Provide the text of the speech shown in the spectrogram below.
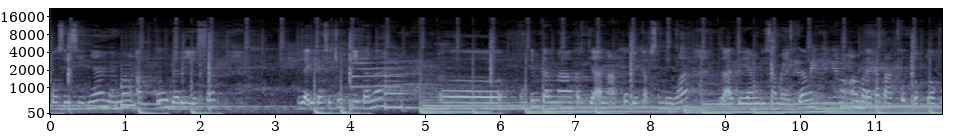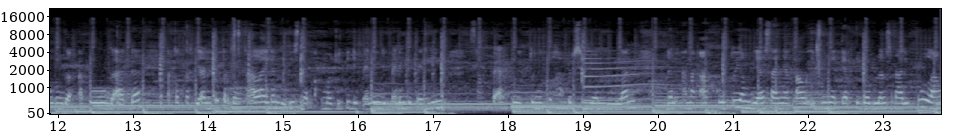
posisinya memang aku dari user nggak dikasih cuti karena karena kerjaan aku backup semua nggak ada yang bisa megang pendingan Heeh, mereka takut waktu aku nggak aku nggak ada takut kerjaan itu terbengkalai kan. Jadi setiap aku mau cuti depending depending depending. Sampai aku hitung itu hampir 9 bulan dan anak aku itu yang biasanya tahu ibunya tiap tiga bulan sekali pulang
